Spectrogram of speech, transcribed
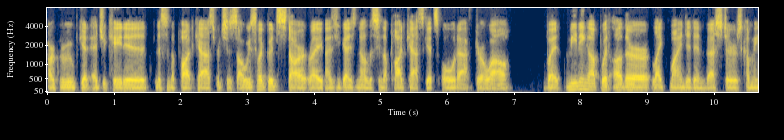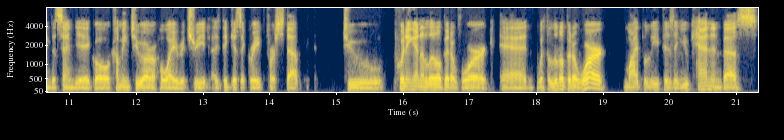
our group, get educated, listen to podcasts, which is always a good start, right? As you guys know, listening to podcasts gets old after a while. But meeting up with other like-minded investors, coming to San Diego, coming to our Hawaii retreat, I think is a great first step to putting in a little bit of work. And with a little bit of work, my belief is that you can invest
